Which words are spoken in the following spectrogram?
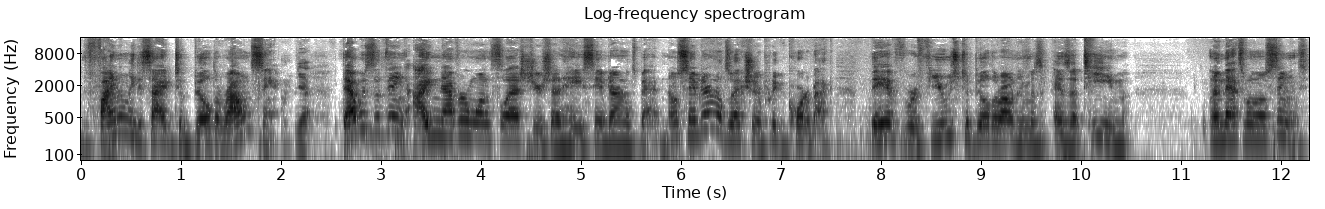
finally decide to build around Sam. Yep. That was the thing. I never once last year said, "Hey, Sam Darnold's bad." No, Sam Darnold's actually a pretty good quarterback. They have refused to build around him as, as a team, and that's one of those things.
